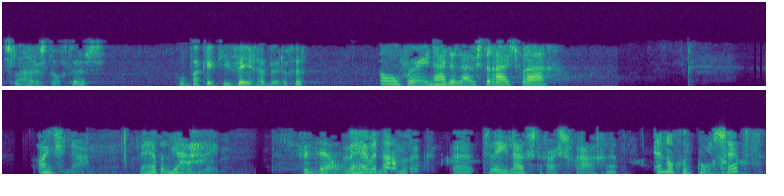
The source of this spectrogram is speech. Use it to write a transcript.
slagersdochters, hoe bak ik die vegaburger? Over naar de luisteraarsvraag. Angela, we hebben een Ja. probleem. Vertel. We hebben namelijk uh, twee luisteraarsvragen en nog een concept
